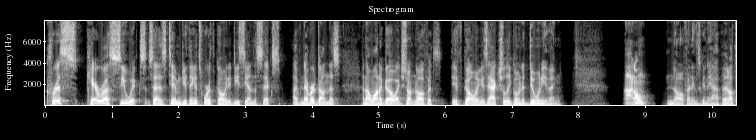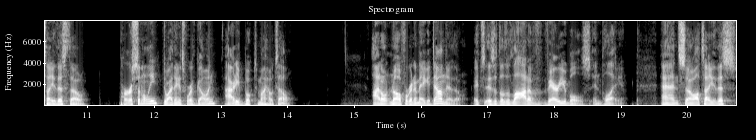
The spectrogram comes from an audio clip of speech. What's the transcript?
Chris Kara Seawicks says, Tim, do you think it's worth going to DC on the 6th? I've never done this and I want to go. I just don't know if it's, if going is actually going to do anything. I don't know if anything's going to happen. I'll tell you this though. Personally, do I think it's worth going? I already booked my hotel. I don't know if we're going to make it down there though. It's, there's a lot of variables in play. And so I'll tell you this,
